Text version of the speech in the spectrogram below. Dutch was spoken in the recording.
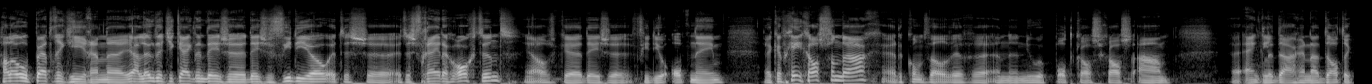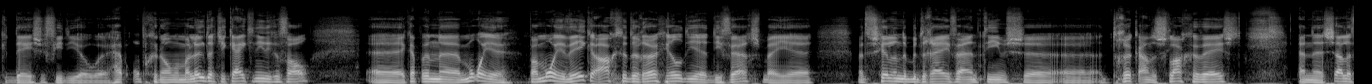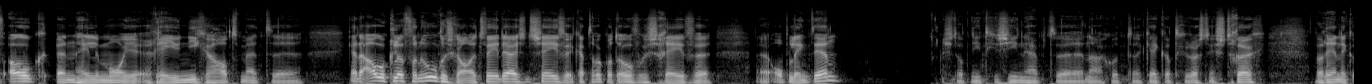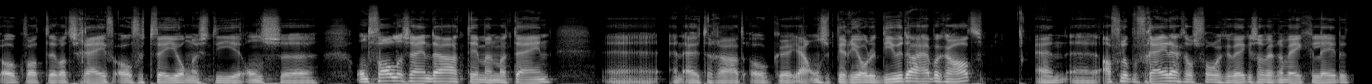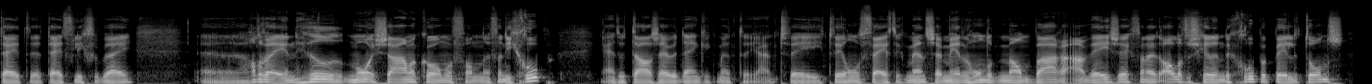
Hallo Patrick hier en uh, ja, leuk dat je kijkt naar deze, deze video. Het is, uh, het is vrijdagochtend ja, als ik uh, deze video opneem. Ik heb geen gast vandaag. er komt wel weer een, nieuwe podcastgast aan. Enkele dagen nadat ik deze video heb opgenomen. Maar leuk dat je kijkt in ieder geval. ik heb een mooie, paar mooie weken achter de rug. Heel divers. Bij, met verschillende bedrijven en teams druk aan de slag geweest. En zelf ook een hele mooie reunie gehad met ja, de oude club van Oerenschal in 2007. Ik heb er ook wat over geschreven op LinkedIn. Als je dat niet gezien hebt, uh, nou goed, uh, kijk dat gerust eens terug. Waarin ik ook wat, wat schrijf over twee jongens die ons ontvallen zijn daar, Tim en Martijn. en uiteraard ook ja, onze periode die we daar hebben gehad. En afgelopen vrijdag, dat was vorige week, is alweer een week geleden, tijd, tijd vliegt voorbij. Hadden wij een heel mooi samenkomen van, van die groep. Ja, in totaal zijn we denk ik met uh, ja, twee, 250 mensen en meer dan 100 man waren aanwezig vanuit alle verschillende groepen, pelotons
